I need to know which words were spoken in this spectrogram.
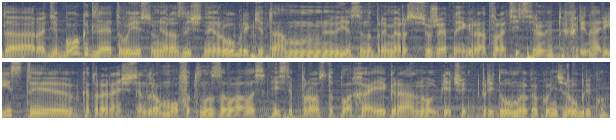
Да, ради бога, для этого есть у меня различные рубрики. Там, если, например, сюжетная игра отвратительная, это хренаристы, которая раньше синдром Моффата называлась. Если просто плохая игра, ну, я что-нибудь придумаю, какую-нибудь рубрику.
